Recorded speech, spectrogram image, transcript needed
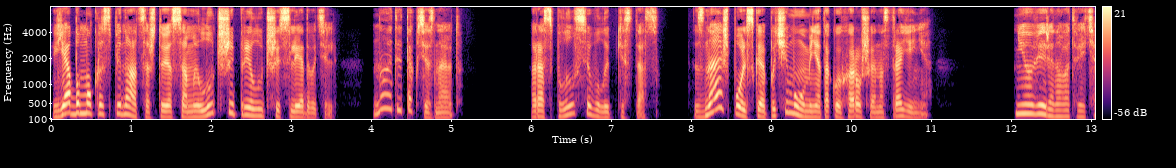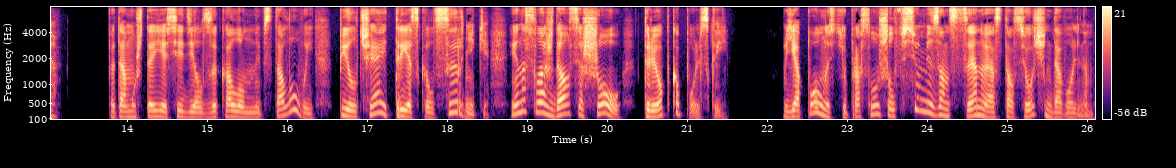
Я бы мог распинаться, что я самый лучший прилучший следователь. Но это и так все знают. Расплылся в улыбке Стас. Знаешь, польская, почему у меня такое хорошее настроение? Не уверена в ответе потому что я сидел за колонной в столовой, пил чай, трескал сырники и наслаждался шоу «Трёпка польской». Я полностью прослушал всю мизансцену и остался очень довольным,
